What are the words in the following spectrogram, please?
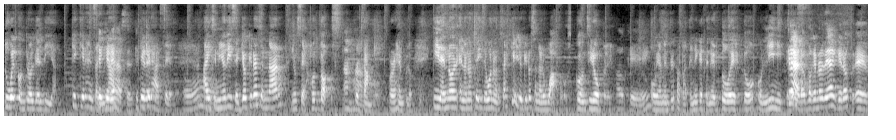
tú el control del día. ¿Qué quieres desayunar? quieres hacer? ¿Qué ¿Qué, quieres- quieres hacer? Oh. Ahí si el niño dice, yo quiero desayunar, no sé, hot dogs, por ejemplo, por ejemplo. Y de no- en la noche dice, bueno, ¿sabes qué? Yo quiero cenar waffles con sirope. Ok. Obviamente el papá tiene que tener todo esto con límites. Claro, porque no diga quiero. Eh,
